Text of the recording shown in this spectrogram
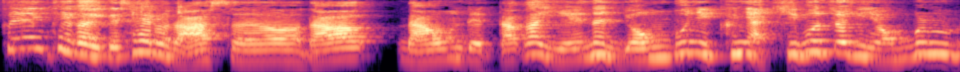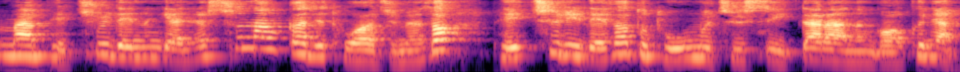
클린티가 이게 새로 나왔어요. 나, 나온 데다가 얘는 염분이 그냥 기본적인 염분만 배출되는 게 아니라 순환까지 도와주면서 배출이 돼서 더 도움을 줄 수 있다라는 거. 그냥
